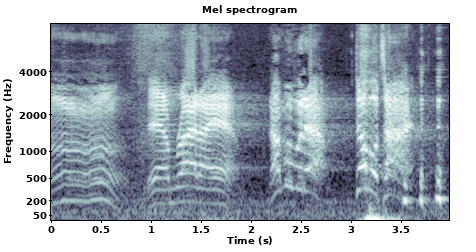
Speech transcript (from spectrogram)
Mm-hmm. Damn right I am. Now move it out. Double time.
